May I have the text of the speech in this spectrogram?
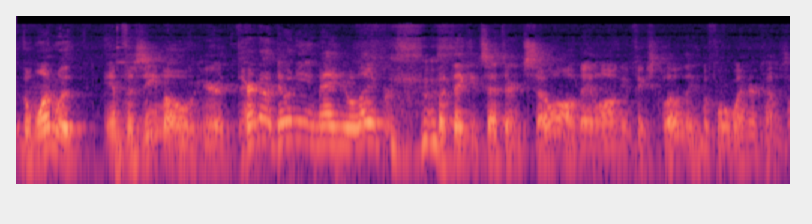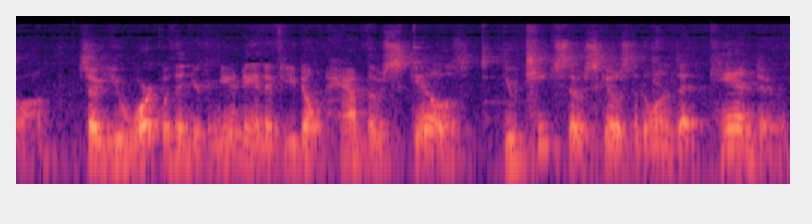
The one with emphysema over here, they're not doing any manual labor, but they can sit there and sew all day long and fix clothing before winter comes along. So you work within your community, and if you don't have those skills, you teach those skills to the ones that can do.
